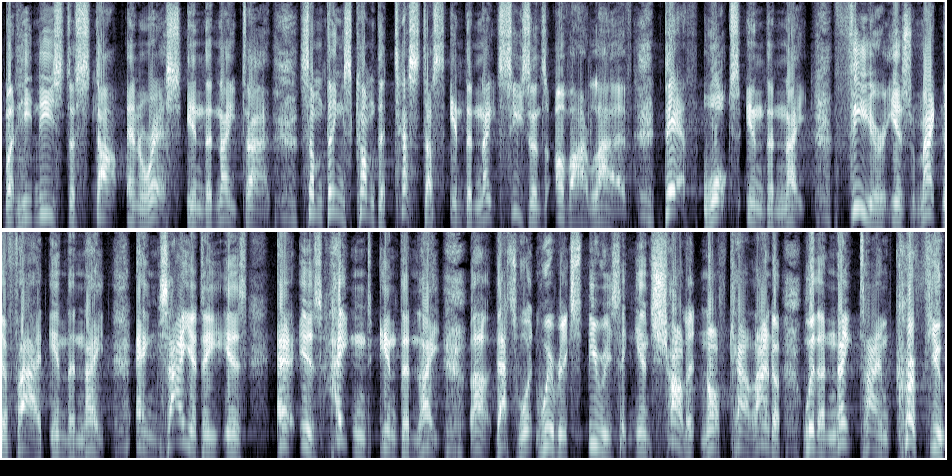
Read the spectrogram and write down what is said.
but he needs to stop and rest in the nighttime. Some things come to test us in the night seasons of our life. Death walks in the night. Fear is magnified in the night. Anxiety is uh, is heightened in the night. Uh, that's what we're experiencing in Charlotte, North Carolina, with a nighttime curfew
